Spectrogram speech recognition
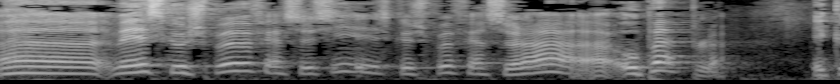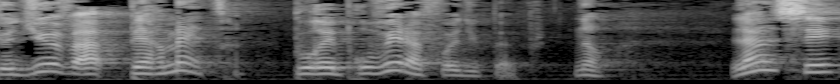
euh, mais est-ce que je peux faire ceci, est-ce que je peux faire cela au peuple? Et que Dieu va permettre pour éprouver la foi du peuple. Non. Là, c'est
